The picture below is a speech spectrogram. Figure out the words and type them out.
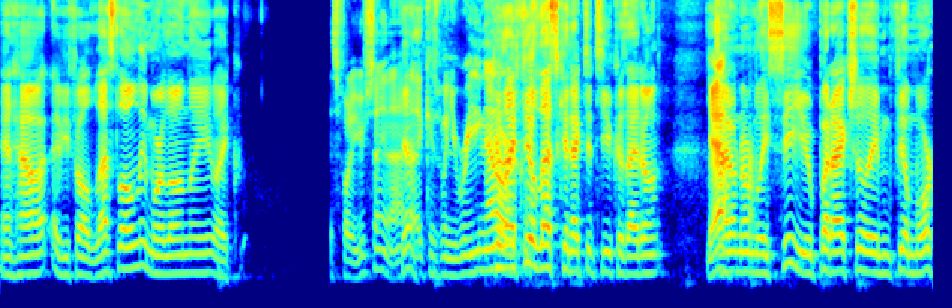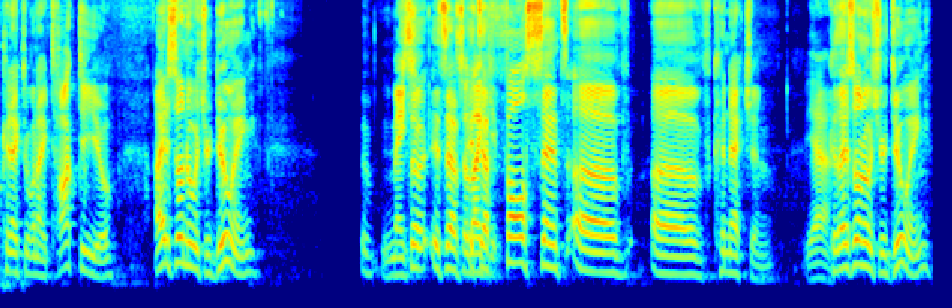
And how have you felt less lonely, more lonely? Like It's funny you're saying that. Yeah. Because when you're reading that, because I feel less connected to you because I don't Yeah. I don't normally see you, but I actually feel more connected when I talk to you. I just don't know what you're doing. makes So it's a so it's like a it- false sense of of connection yeah. because I just don't know what you're doing.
